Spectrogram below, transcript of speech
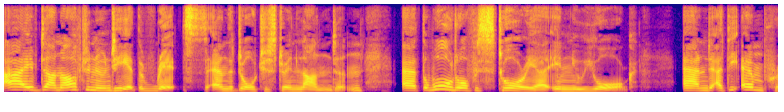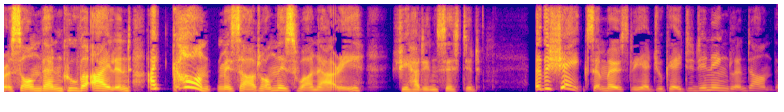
I've done afternoon tea at the Ritz and the Dorchester in London, at the Waldorf Astoria in New York, and at the Empress on Vancouver Island. I can't miss out on this one, Ari, she had insisted. The Sheiks are mostly educated in England, aren't they?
